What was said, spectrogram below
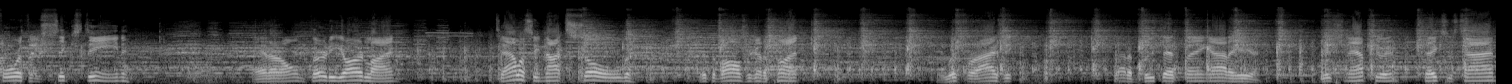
fourth and 16 at our own 30 yard line. Tallassee not sold that the Vols are going to punt. Look for Isaac. Got to boot that thing out of here. Good snap to him. Takes his time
